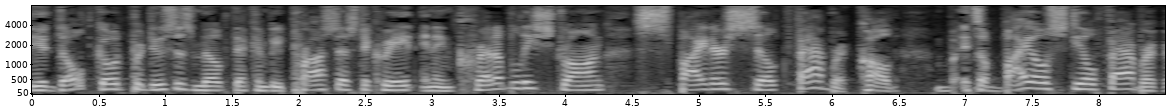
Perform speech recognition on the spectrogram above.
The adult goat produces milk that can be processed to create an incredibly strong spider silk fabric called, it's a biosteel fabric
